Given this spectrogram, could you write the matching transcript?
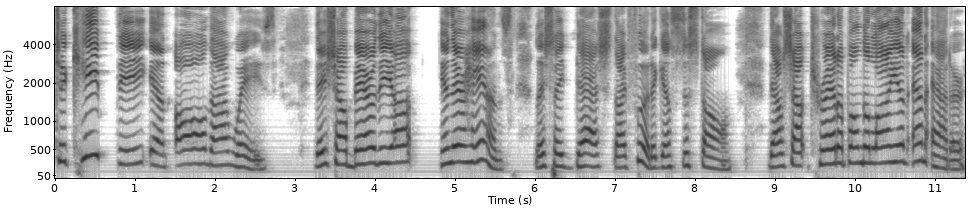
to keep thee in all thy ways. They shall bear thee up in their hands, lest they dash thy foot against a stone. Thou shalt tread upon the lion and adder,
